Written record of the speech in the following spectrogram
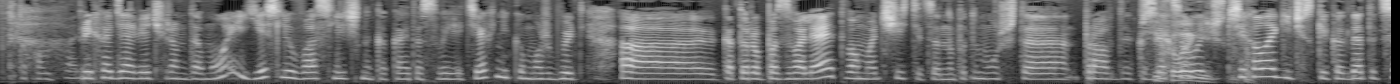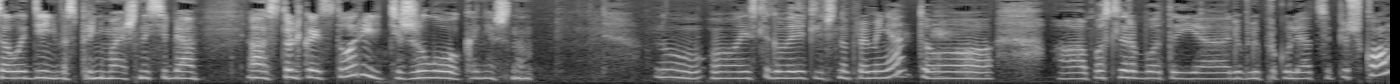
в таком плане. Приходя вечером домой, есть ли у вас лично какая-то своя техника, может быть, а, которая позволяет вам очиститься? Ну, потому что, правда, когда целый, Психологически. психологически, когда ты целый день воспринимаешь на себя а, столько историй, тяжело, конечно. Ну, э, если говорить лично про меня, то а, после работы я люблю прогуляться пешком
